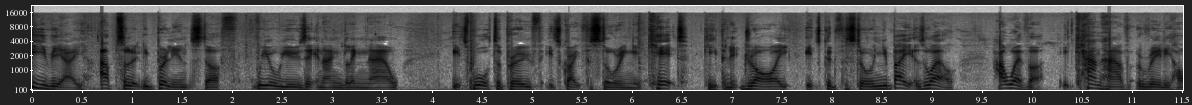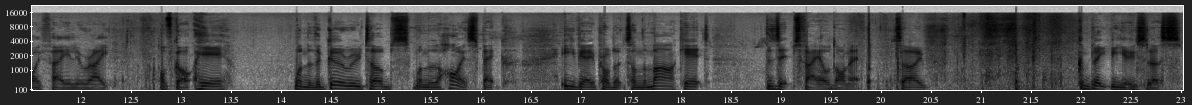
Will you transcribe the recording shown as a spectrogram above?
EVA, absolutely brilliant stuff. We all use it in angling now. It's waterproof, it's great for storing your kit, keeping it dry, it's good for storing your bait as well. However, it can have a really high failure rate. I've got here one of the Guru tubs, one of the highest spec EVA products on the market. The zips failed on it, so completely useless.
